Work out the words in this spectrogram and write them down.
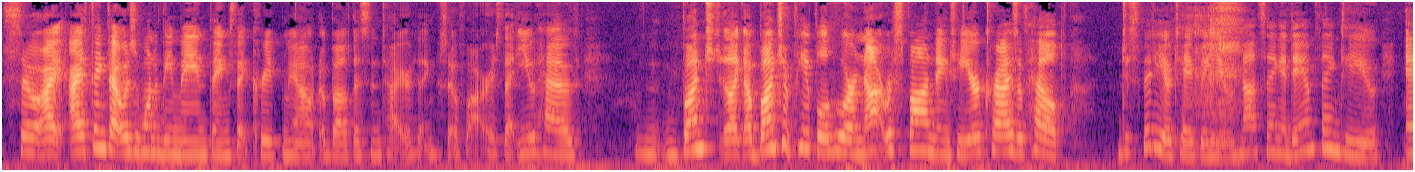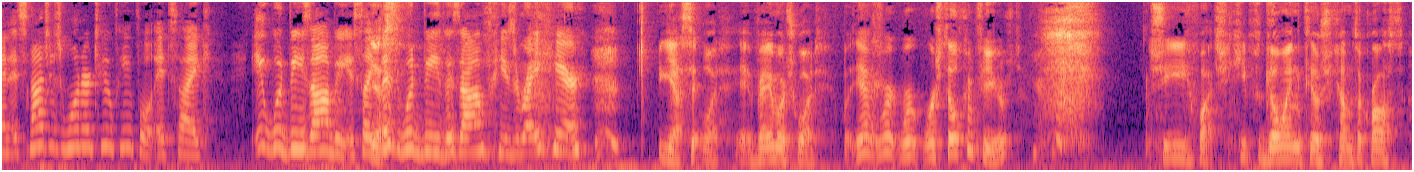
so I I think that was one of the main things that creeped me out about this entire thing so far is that you have bunch like a bunch of people who are not responding to your cries of help just videotaping you not saying a damn thing to you. And it's not just one or two people. It's like it would be zombies like Yes. this would be the zombies right here Yes, it would. It very much would. But yeah, we're we're, we're still confused. She what? She keeps going until she comes across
